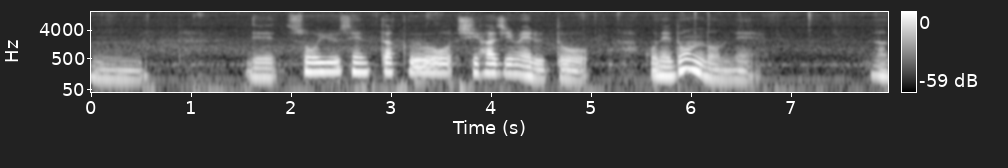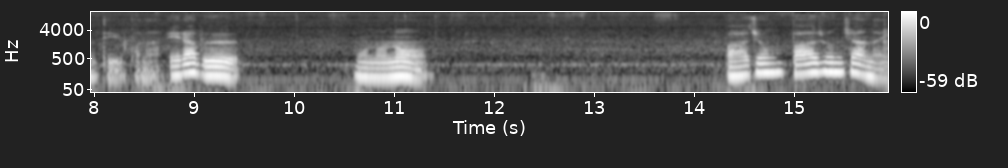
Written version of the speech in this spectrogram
うん。でそういう選択をし始めるとこうねどんどんね何て言うかな選ぶもののバージョンバージョンじゃないな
